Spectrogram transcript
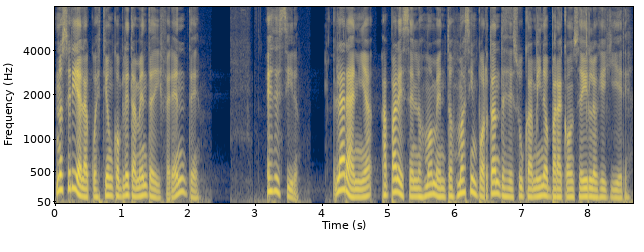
¿no sería la cuestión completamente diferente? Es decir, la araña aparece en los momentos más importantes de su camino para conseguir lo que quiere.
